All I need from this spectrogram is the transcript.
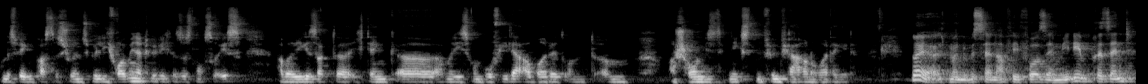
und deswegen passt es schön ins Bild. Ich freue mich natürlich, dass es noch so ist. Aber wie gesagt, äh, ich denke, äh, haben wir sich so ein Profil erarbeitet und ähm, mal schauen, wie es die nächsten fünf Jahre noch weitergeht. Naja, ich meine, du bist ja nach wie vor sehr medienpräsent.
